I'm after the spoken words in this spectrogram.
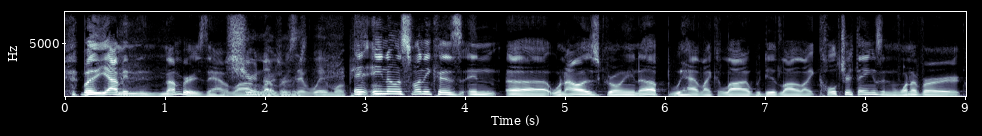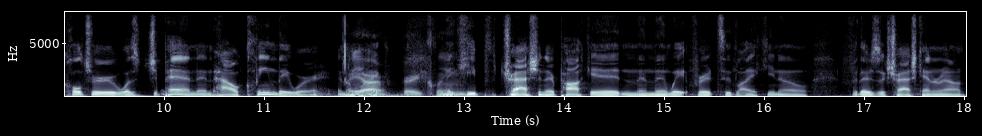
but yeah, I mean numbers. They have a lot Sheer of large numbers, they have way more people. And, you know, it's funny because in uh, when I was growing up, we had like a lot. Of, we did a lot of like culture things, and one of our culture was Japan and how clean they were. And I'm they like, are very clean. they keep trash in their pocket, and then then wait for it to like you know, for there's a trash can around.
